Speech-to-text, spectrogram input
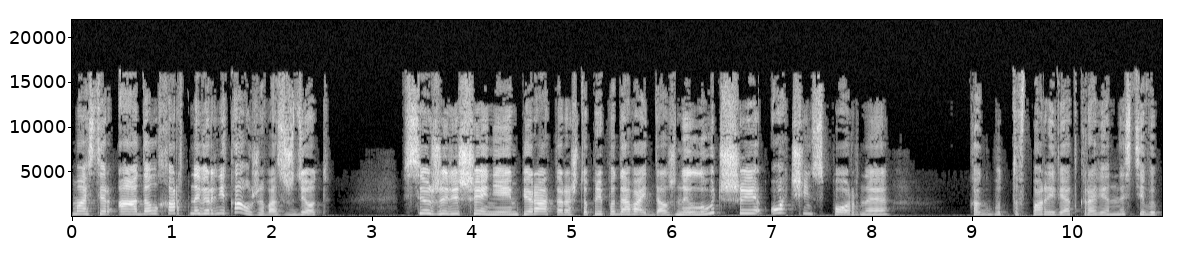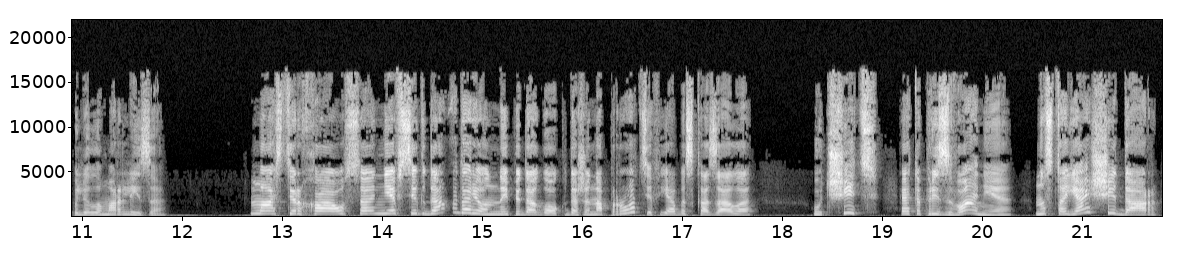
Мастер Адалхарт наверняка уже вас ждет. Все же решение императора, что преподавать должны лучшие, очень спорное. Как будто в порыве откровенности выпалила Марлиза. Мастер хаоса не всегда одаренный педагог, даже напротив, я бы сказала. Учить — это призвание, настоящий дар,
